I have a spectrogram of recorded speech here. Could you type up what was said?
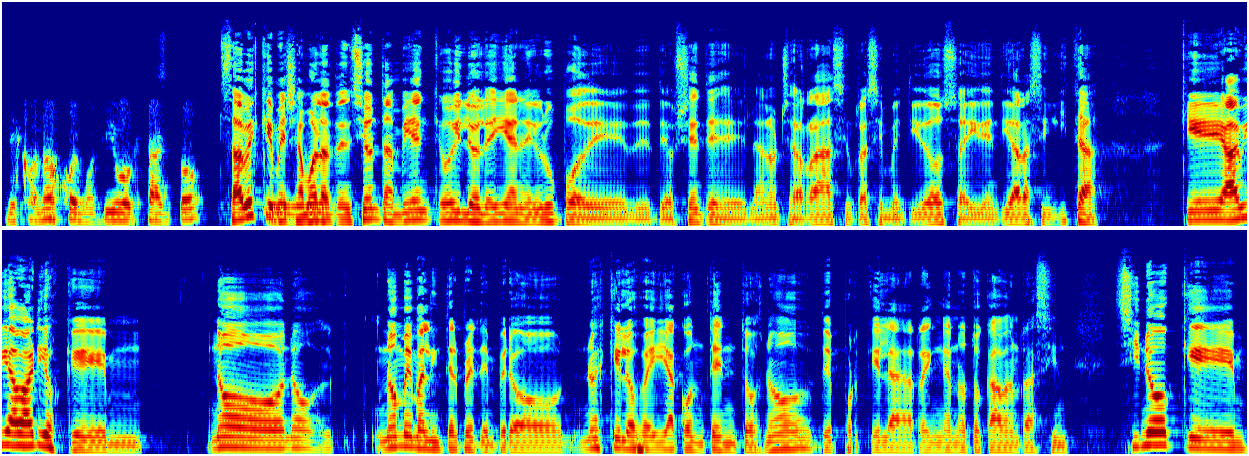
desconozco el motivo exacto. ¿Sabés que me Eh, llamó la atención también? Que hoy lo leía en el grupo de, de- de oyentes de la noche de Racing, Racing 22, a Identidad Racingista, que había varios que mm, no, no, no me malinterpreten, pero no es que los veía contentos, ¿no? De porque la renga no tocaba en Racing, sino que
